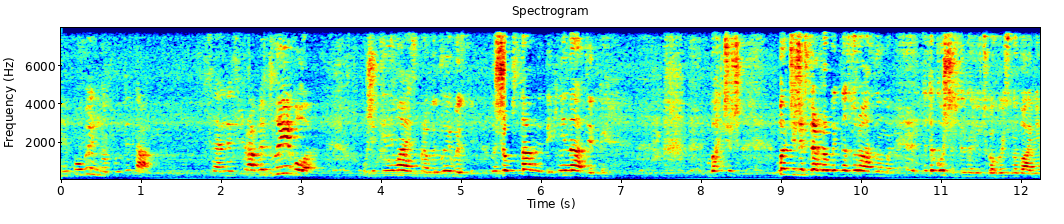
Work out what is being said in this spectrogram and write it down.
не повинно бути так. Це несправедливо. У житті немає справедливості, лише обставини та їхні наслідки. Бачиш, бачиш, як страх робить нас уразливими. Це також частина людського існування.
